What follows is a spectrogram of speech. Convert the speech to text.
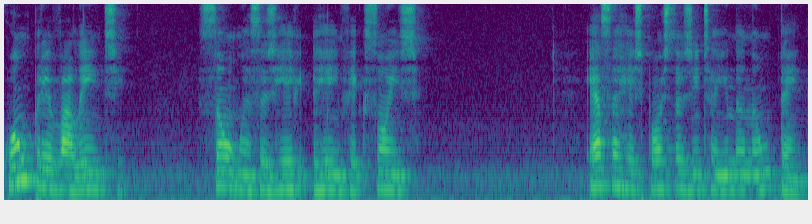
quão prevalente são essas reinfecções? Essa resposta a gente ainda não tem.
